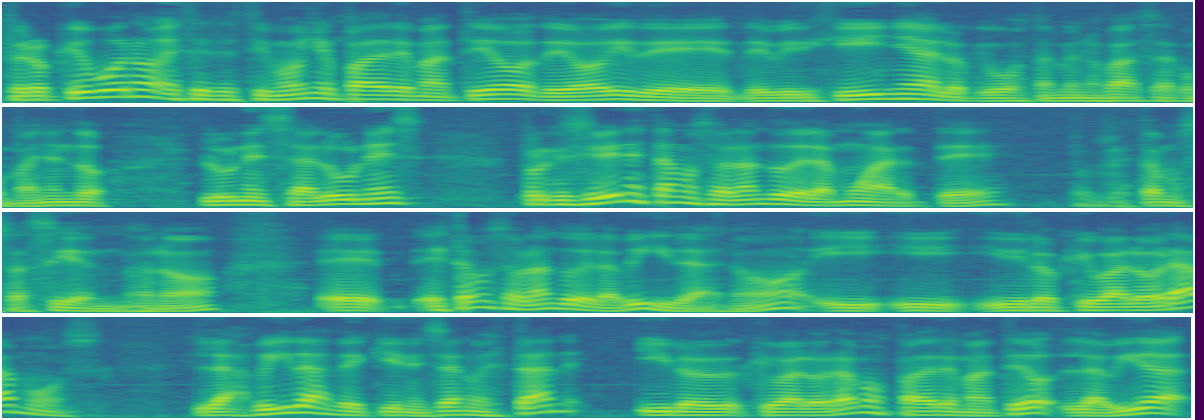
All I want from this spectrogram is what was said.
pero qué bueno este testimonio, Padre Mateo, de hoy de, Virginia, lo que vos también nos vas acompañando lunes a lunes. Porque si bien estamos hablando de la muerte, porque lo estamos haciendo, ¿no? estamos hablando de la vida, ¿no? Y de lo que valoramos las vidas de quienes ya no están y lo que valoramos, Padre Mateo, la vida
